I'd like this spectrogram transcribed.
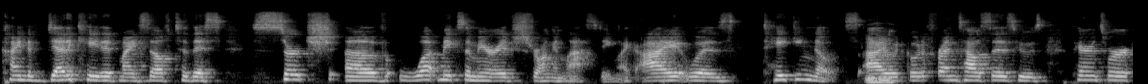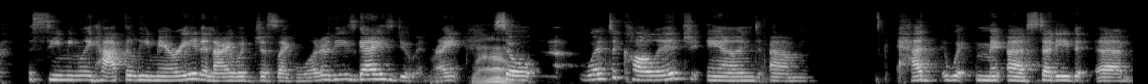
kind of dedicated myself to this search of what makes a marriage strong and lasting. Like I was taking notes. I Mhm. would go to friends' houses whose parents were seemingly happily married and I would just like what are these guys doing, right? Wow. So uh, went to college and um, had uh, studied uh,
